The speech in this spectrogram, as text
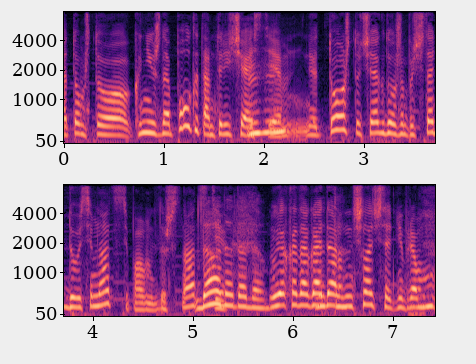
о том, что книжная полка, там три части, э, то, что человек должен прочитать до 18, по-моему, до 16. Да, да, да, да. Ну, я когда Гайдара Это- начала читать, мне прям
